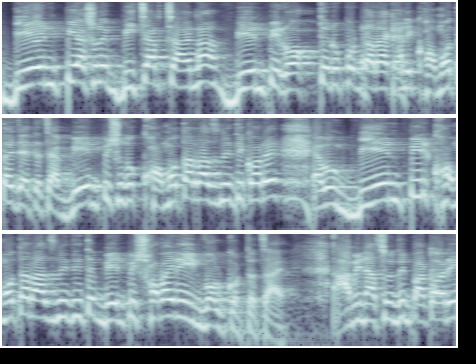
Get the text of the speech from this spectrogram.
বিএনপি আসলে বিচার চায় না। বিএনপি রক্তের উপর দ্বারা খালি ক্ষমতায় যেতে চায়। বিএনপি শুধু ক্ষমতার রাজনীতি করে এবং বিএনপির ক্ষমতা রাজনীতিতে বিএনপি সবাই ইনভলভ করতে চায়। আমি নাসিরুদ্দিন পাটোয়ারি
